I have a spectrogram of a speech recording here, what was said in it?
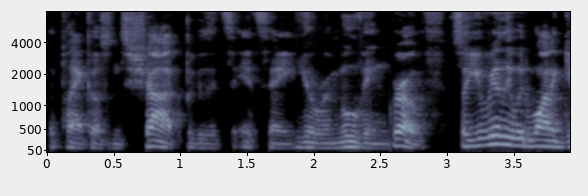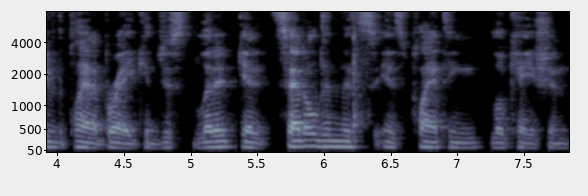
The plant goes into shock because it's it's a you're removing growth. So you really would want to give the plant a break and just let it get settled in its its planting location,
